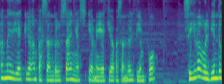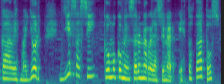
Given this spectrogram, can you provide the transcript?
a medida que iban pasando los años y a medida que iba pasando el tiempo, se iba volviendo cada vez mayor. Y es así como comenzaron a relacionar estos datos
